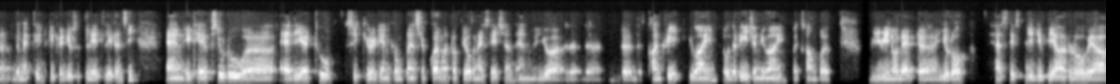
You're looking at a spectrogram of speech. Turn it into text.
uh, the backend. It reduces the late latency and it helps you to uh, adhere to security and compliance requirement of your organization and your the, the, the, the country you are in or the region you are in. For example we, know that uh, europe has this GDPR law where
